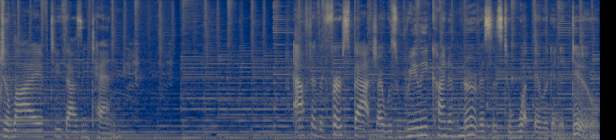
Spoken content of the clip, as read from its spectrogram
July of 2010. After the first batch, I was really kind of nervous as to what they were going to do.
